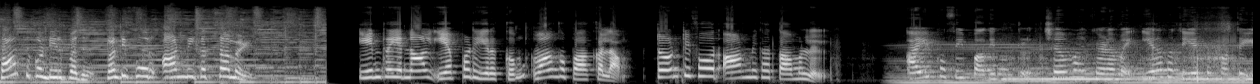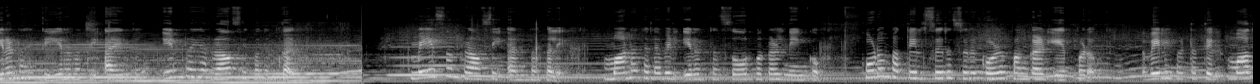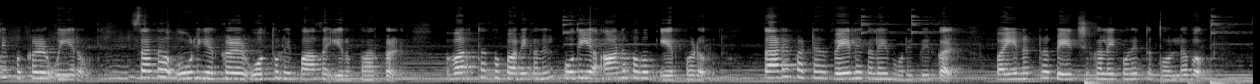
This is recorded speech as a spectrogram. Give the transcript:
பார்த்து கொண்டிருப்பது twenty four ஆன்மீக தமிழ். இன்றைய நாள் எப்படி இருக்கும்? வாங்க பார்க்கலாம். டுவெண்ட்டி ஃபோர் ஆன்மீக தமிழில். ஐப்பசி பதினொன்று செவ்வாய்க்கிழமை இருபத்தி எட்டு பத்து இரண்டாயிரத்தி இருபத்தி ஐந்து இன்றைய ராசி பலன்கள். மேசம் ராசி அன்பர்களே மனதளவில் இருந்த சோர்வுகள் நீங்கும். குடும்பத்தில் சிறு சிறு குழப்பங்கள் ஏற்படும். வெளிவட்டத்தில் மதிப்புகள் உயரும். சக ஊழியர்கள் ஒத்துழைப்பாக இருப்பார்கள். வர்த்தக பணிகளில் புதிய அனுபவம் ஏற்படும். தடைப்பட்ட வேலைகளை முடிப்பீர்கள். பயனற்ற பேச்சுக்களை குறைத்துக் கொள்ளவும்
